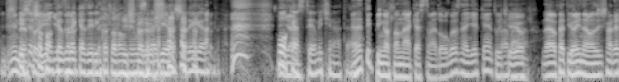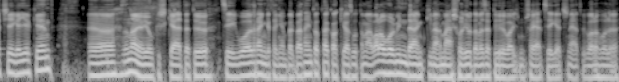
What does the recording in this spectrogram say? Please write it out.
Minden és sokan kezdenek ezért ingatlanokni Ismerős. 21 évesen, igen. Hol Igen. kezdtél? Mit csináltál? Én tippingatlannál kezdtem el dolgozni egyébként, úgyhogy De jó. De a Petivel innen van az ismerettség egyébként. Ez egy nagyon jó kis keltető cég volt, rengeteg embert betanítottak, aki azóta már valahol mindenki már máshol irodavezető, vagy saját céget csinált, vagy valahol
